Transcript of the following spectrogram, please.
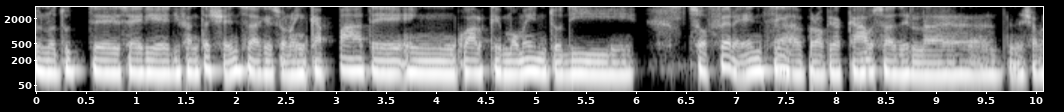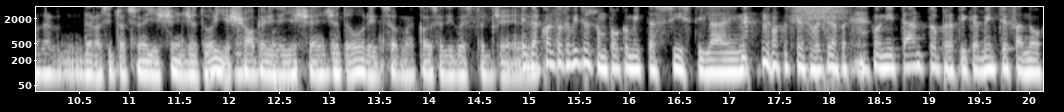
sono tutte serie di fantascienza che sono incappate in qualche momento di sofferenza sì. proprio a causa della, diciamo, della situazione degli sceneggiatori, gli scioperi degli sceneggiatori, insomma, cose di questo genere. E da quanto ho capito sono un po' come i tassisti là, in, no? ogni tanto praticamente fanno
